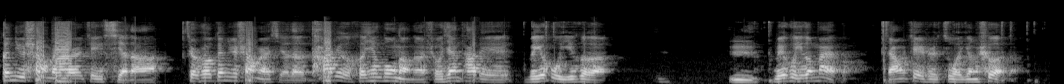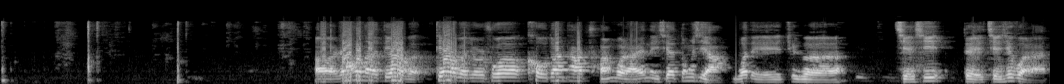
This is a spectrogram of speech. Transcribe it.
根据上边这写的啊，就是说根据上面写的，它这个核心功能呢，首先它得维护一个，嗯，维护一个 map，然后这是做映射的。啊，然后呢，第二个，第二个就是说，客户端它传过来那些东西啊，我得这个解析，对，解析过来，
